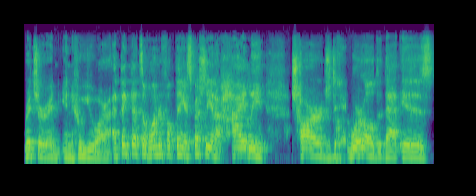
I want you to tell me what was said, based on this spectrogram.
richer in, in who you are i think that's a wonderful thing especially in a highly charged world that is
